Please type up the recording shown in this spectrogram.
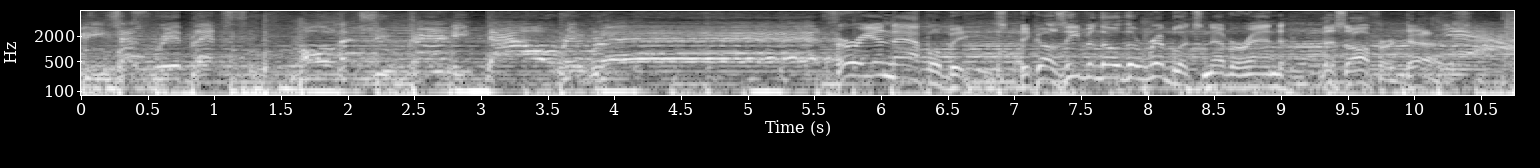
riblets, riblets. Riblets. All that you can eat now, riblets. Hurry into Applebee's because even though the riblets never end, this offer does. Yeah!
